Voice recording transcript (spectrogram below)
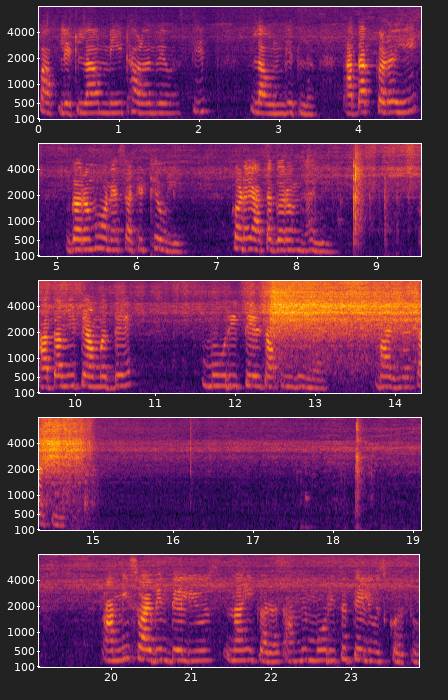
पापलेटला मीठ हळद व्यवस्थित लावून घेतलं. आता कढई गरम होण्यासाठी ठेवली. कढई आता गरम झाली. आता मी त्यामध्ये मोहरी तेल टाकून घेणार. भाजण्यासाठी आम्ही सोयाबीन तेल यूज नाही करत. आम्ही मोहरीचं तेल यूज करतो.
